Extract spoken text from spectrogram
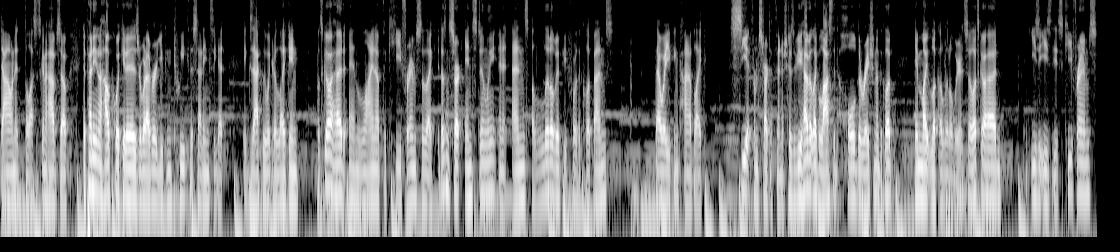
down, it, the less it's gonna have. So depending on how quick it is or whatever, you can tweak the settings to get exactly what you're liking. Let's go ahead and line up the keyframes so like it doesn't start instantly and it ends a little bit before the clip ends. That way you can kind of like see it from start to finish. Because if you have it like lasted the whole duration of the clip, it might look a little weird. So let's go ahead and easy ease these keyframes.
